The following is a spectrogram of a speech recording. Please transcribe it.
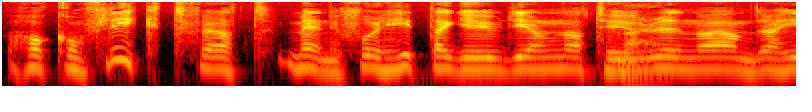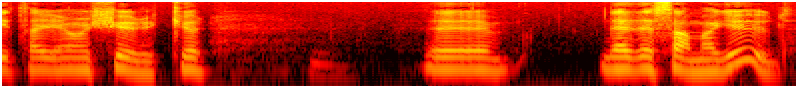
ha konflikt för att människor hittar Gud genom naturen Nej. och andra hittar genom kyrkor. Eh, när det är samma Gud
